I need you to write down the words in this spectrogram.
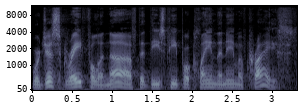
were just grateful enough that these people claimed the name of Christ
